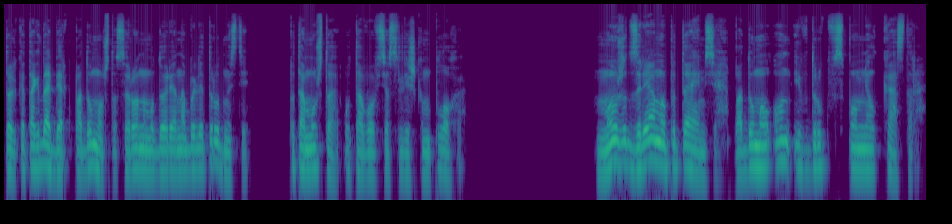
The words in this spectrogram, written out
Только тогда Берг подумал, что с Ироном у Дориана были трудности, потому что у того все слишком плохо. «Может, зря мы пытаемся», — подумал он и вдруг вспомнил Кастера.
